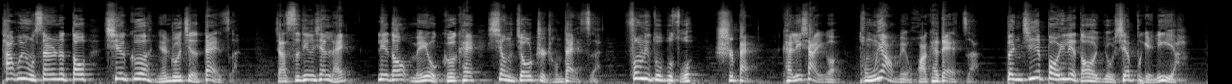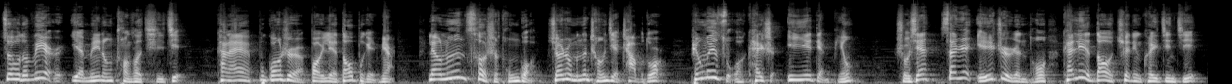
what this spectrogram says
他会用三人的刀切割粘着剂的袋子。贾斯汀先来，猎刀没有割开橡胶制成袋子，锋利度不足，失败。凯莉下一个同样没有划开袋子，本集暴衣猎刀有些不给力呀。最后的威尔也没能创造奇迹，看来不光是暴衣猎刀不给面。两轮测试通过，选手们的成绩也差不多，评委组开始一一点评。首先，三人一致认同凯莉的刀确定可以晋级，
